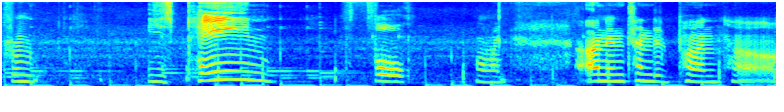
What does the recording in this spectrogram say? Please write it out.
from these painful oh my unintended pun. Oh,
